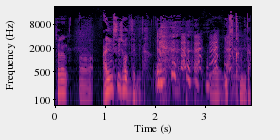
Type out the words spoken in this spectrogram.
저는 어, 안 쓰셔도 됩니다. 네, 익숙합니다.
